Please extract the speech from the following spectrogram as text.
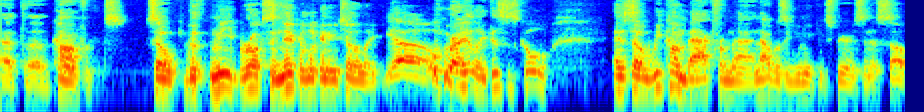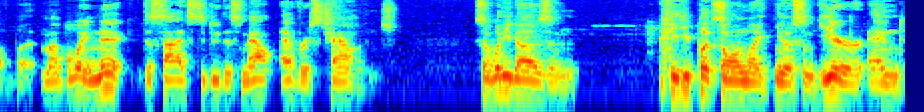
at the conference. So the, me, Brooks, and Nick are looking at each other like, yo, right? Like this is cool. And so we come back from that, and that was a unique experience in itself. But my boy Nick decides to do this Mount Everest challenge. So what he does, and he puts on like you know some gear, and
